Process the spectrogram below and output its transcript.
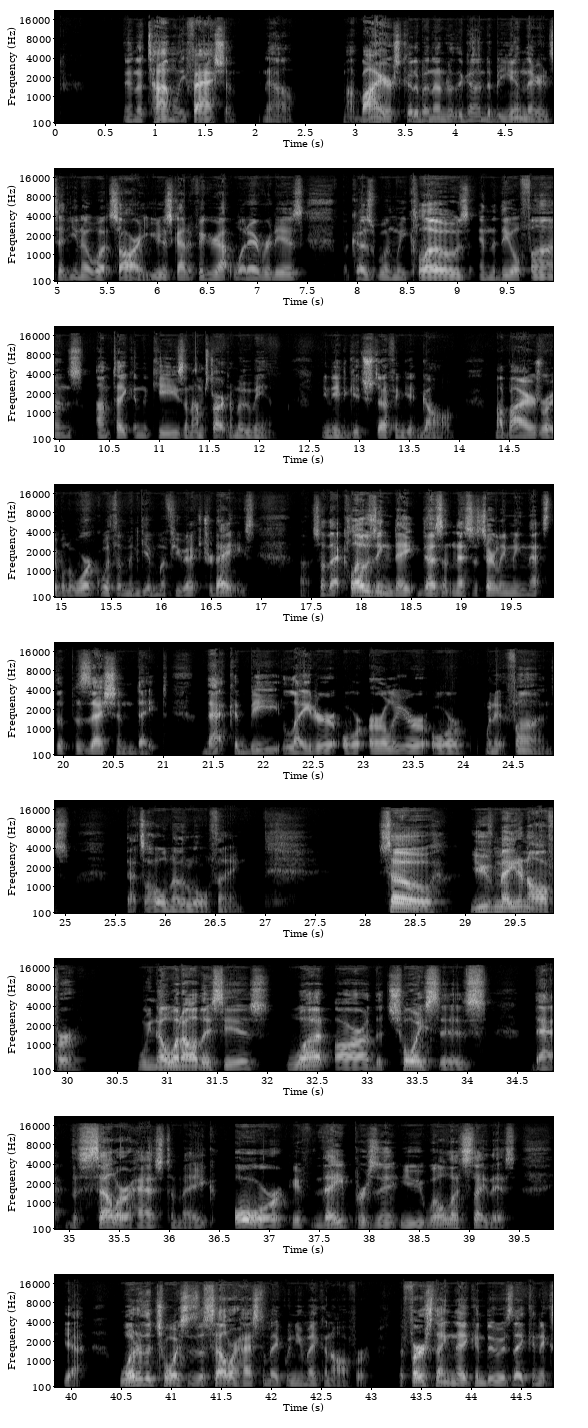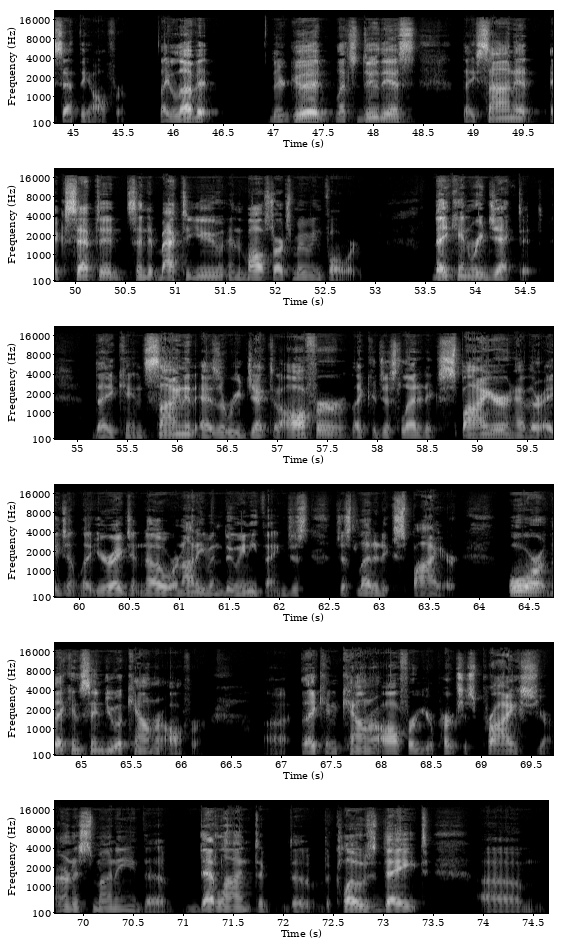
in a timely fashion. Now, my buyers could have been under the gun to be in there and said, you know what, sorry, you just got to figure out whatever it is because when we close and the deal funds, I'm taking the keys and I'm starting to move in. You need to get your stuff and get gone. My buyers were able to work with them and give them a few extra days. Uh, so that closing date doesn't necessarily mean that's the possession date. That could be later or earlier or when it funds. That's a whole nother little thing. So you've made an offer. We know what all this is. What are the choices that the seller has to make? Or if they present you, well, let's say this. Yeah. What are the choices the seller has to make when you make an offer? The first thing they can do is they can accept the offer. They love it. They're good. Let's do this. They sign it, accept it, send it back to you, and the ball starts moving forward. They can reject it. They can sign it as a rejected offer. They could just let it expire, have their agent let your agent know, or not even do anything. Just just let it expire. Or they can send you a counter offer. Uh, they can counter offer your purchase price, your earnest money, the deadline to the the close date, um,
